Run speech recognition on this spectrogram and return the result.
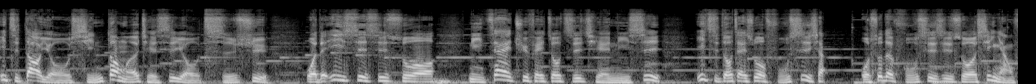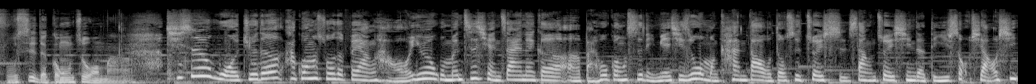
一直到有行动，而且是有持续？我的意思是说，你在去非洲之前，你是一直都在做服饰下。我说的服饰是说信仰服饰的工作吗？其实我觉得阿光说的非常好，因为我们之前在那个呃百货公司里面，其实我们看到的都是最时尚、最新的第一手消息，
